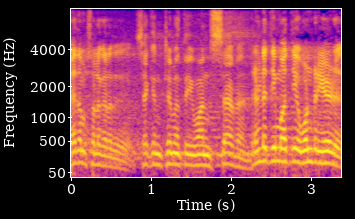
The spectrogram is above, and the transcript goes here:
வேதம் சொல்லுகிறது 2 Timothy 1 7. ரெண்டு தீமோத்தேயு ஒன்று ஏழு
